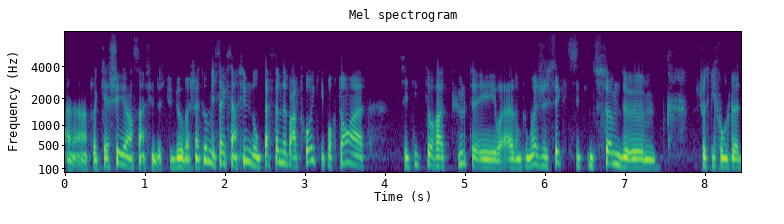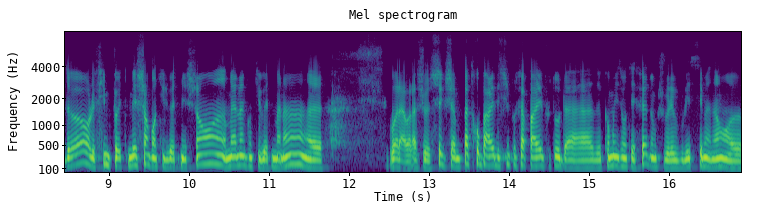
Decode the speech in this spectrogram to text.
un, truc caché, hein, c'est un film de studio, machin et tout, mais c'est vrai que c'est un film dont personne ne parle trop et qui pourtant a cet de culte. Et voilà, donc moi je sais que c'est une somme de choses qui font que j'adore. Le film peut être méchant quand il veut être méchant, malin quand il veut être malin. Euh, voilà, voilà, je sais que j'aime pas trop parler des films, je préfère parler plutôt de, comment ils ont été faits, donc je voulais vous laisser maintenant euh,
